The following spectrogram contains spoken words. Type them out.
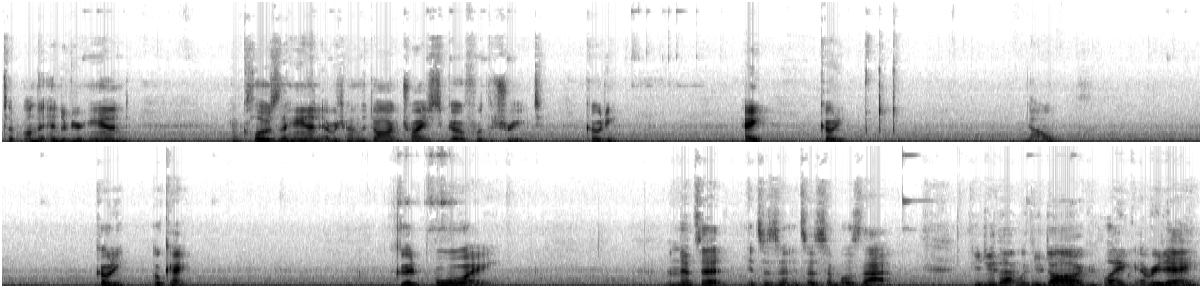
tip on the end of your hand and close the hand every time the dog tries to go for the treat. Cody. Hey, Cody. No. Cody, okay. Good boy. And that's it. It's as, it's as simple as that. If you do that with your dog, like every day,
